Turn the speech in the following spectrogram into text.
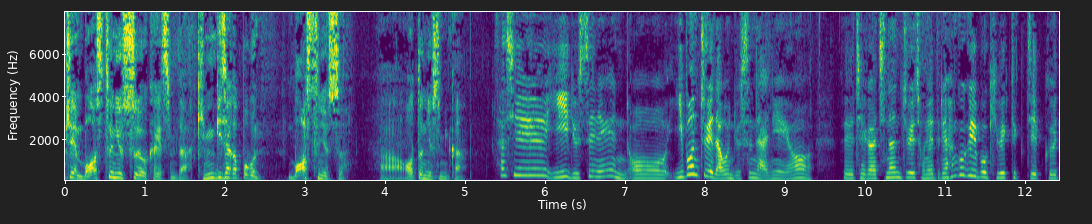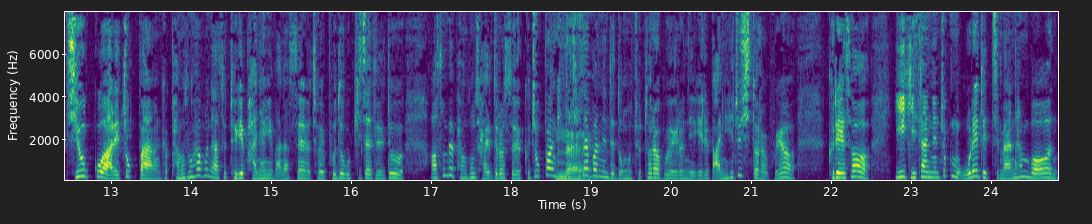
주에 must 뉴스 하겠습니다. 김 기자가 뽑은 must 뉴스. 아, 어떤 뉴스입니까? 사실 이 뉴스는 어, 이번 주에 나온 뉴스는 아니에요. 네, 제가 지난주에 전해드린 한국일보 기획특집 그 지옥고 아래 쪽방 그러니까 방송하고 나서 되게 반향이 많았어요. 저희 보도국 기자들도 아 선배 방송 잘 들었어요. 그 쪽방 기사 네. 찾아봤는데 너무 좋더라고요. 이런 얘기를 많이 해주시더라고요. 그래서 이 기사는 조금 오래됐지만 한번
